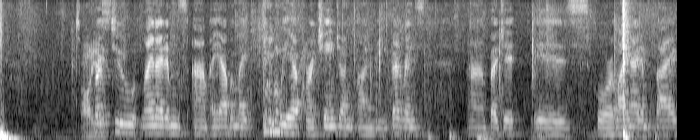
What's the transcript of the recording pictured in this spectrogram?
It's all you. First two line items um, I have on my, we have for a change on, on the veterans um, budget is for line item five,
